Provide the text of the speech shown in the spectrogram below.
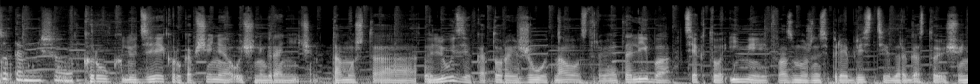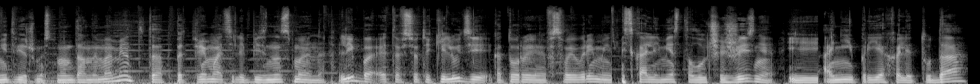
Что там мешало? Круг людей, круг общения очень ограничен. Потому что люди, которые живут на острове, это либо те, кто имеет возможность приобрести дорогостоящую недвижимость, но на данный момент это предприниматели, бизнесмены, либо это все-таки люди, которые в свое время искали место лучшей жизни, и они приехали туда,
